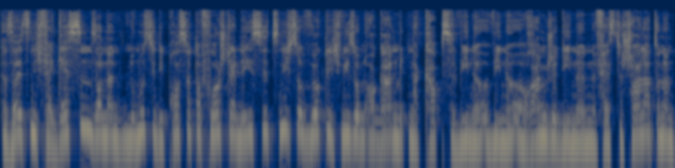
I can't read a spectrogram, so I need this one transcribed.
Das heißt nicht vergessen, sondern du musst dir die Prostata vorstellen, die ist jetzt nicht so wirklich wie so ein Organ mit einer Kapsel, wie eine, wie eine Orange, die eine, eine feste Schale hat, sondern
